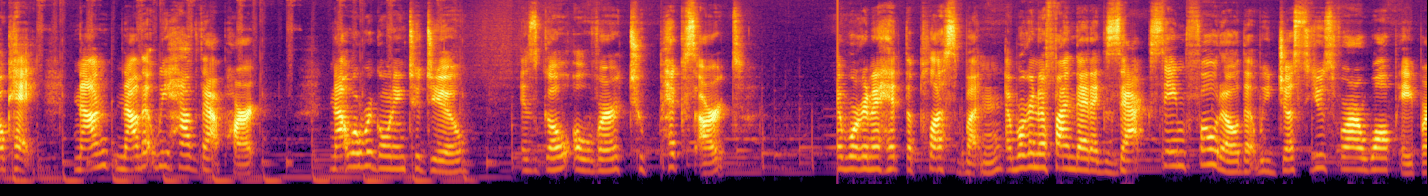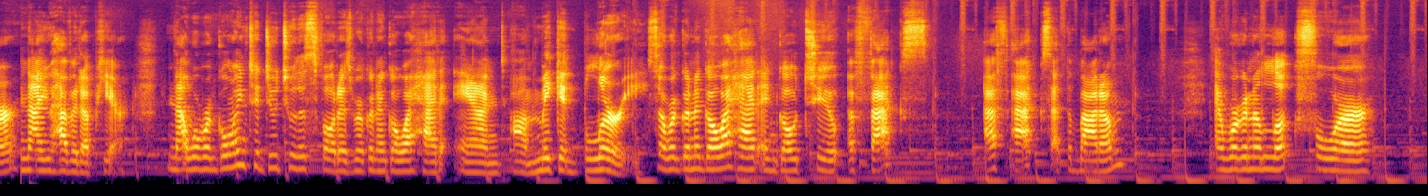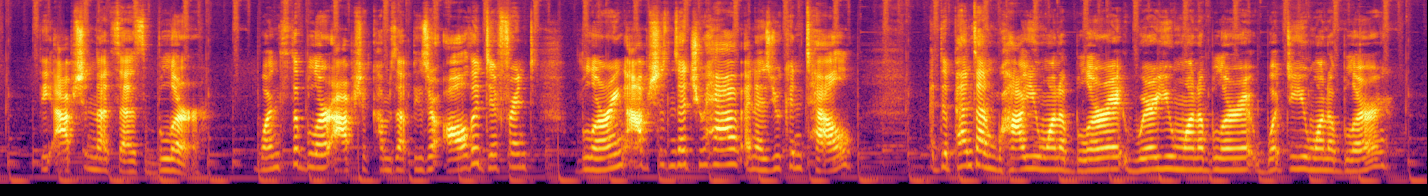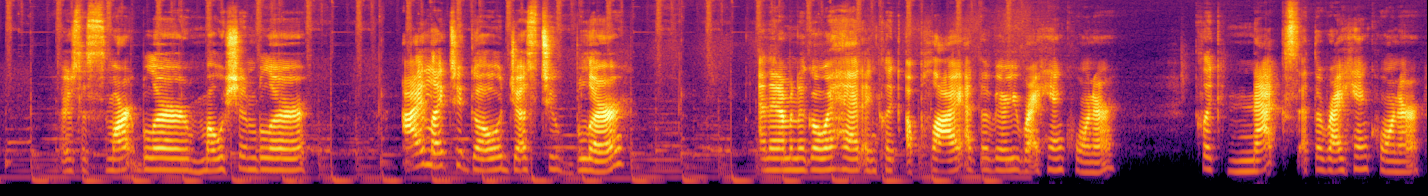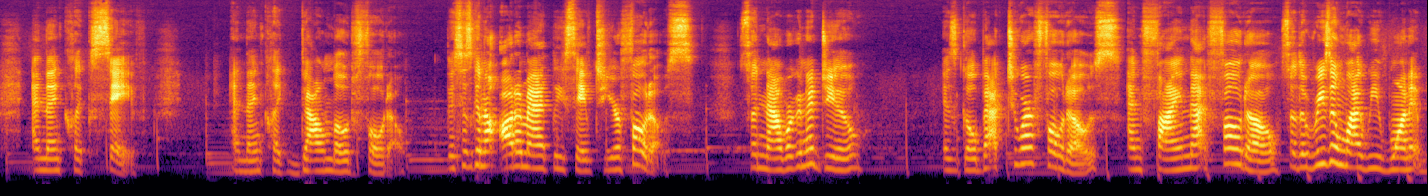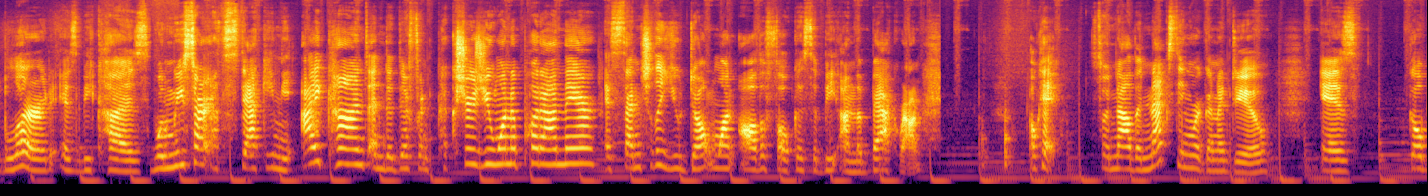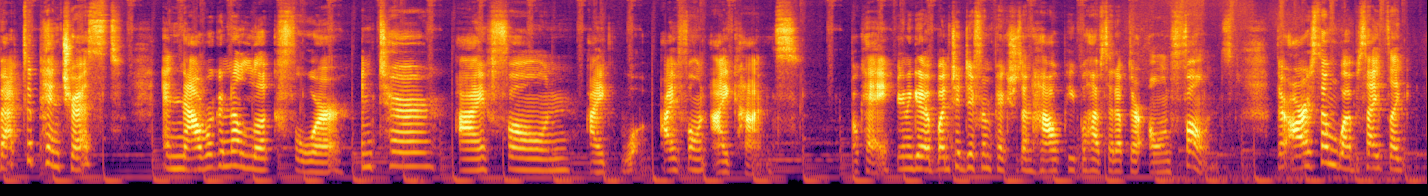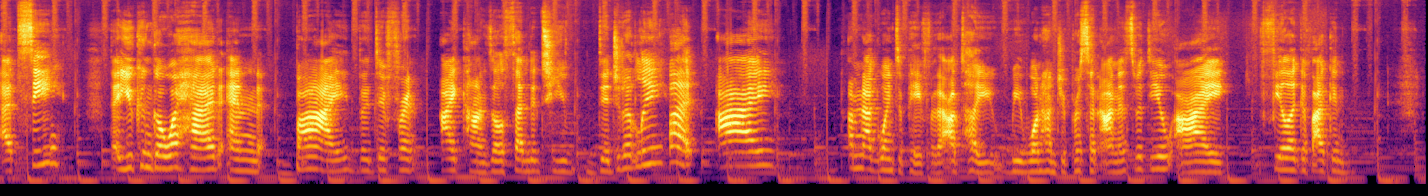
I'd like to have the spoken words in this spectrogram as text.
Okay, now, now that we have that part, now what we're going to do is go over to PicsArt and we're gonna hit the plus button and we're gonna find that exact same photo that we just used for our wallpaper. Now you have it up here. Now what we're going to do to this photo is we're gonna go ahead and um, make it blurry. So we're gonna go ahead and go to effects, FX at the bottom, and we're gonna look for the option that says blur. Once the blur option comes up, these are all the different blurring options that you have and as you can tell it depends on how you want to blur it where you want to blur it what do you want to blur. There's a smart blur motion blur. I like to go just to blur and then I'm going to go ahead and click apply at the very right hand corner click next at the right hand corner and then click save and then click download photo. This is going to automatically save to your photos so now we're gonna do is go back to our photos and find that photo. So the reason why we want it blurred is because when we start stacking the icons and the different pictures you want to put on there, essentially you don't want all the focus to be on the background. Okay, so now the next thing we're gonna do is go back to Pinterest and now we're gonna look for enter iPhone, I, iPhone icons. Okay, you're gonna get a bunch of different pictures on how people have set up their own phones. There are some websites like Etsy that you can go ahead and buy the different icons. They'll send it to you digitally, but I I'm not going to pay for that. I'll tell you, be 100% honest with you. I feel like if I can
